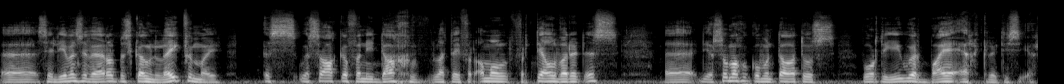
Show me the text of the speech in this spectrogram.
Uh sy lewens en wêreldbeskouing lyk vir my is oor sake van die dag laat hy vir almal vertel wat dit is. Uh deur sommige kommentators word hieroor baie erg gekritiseer.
